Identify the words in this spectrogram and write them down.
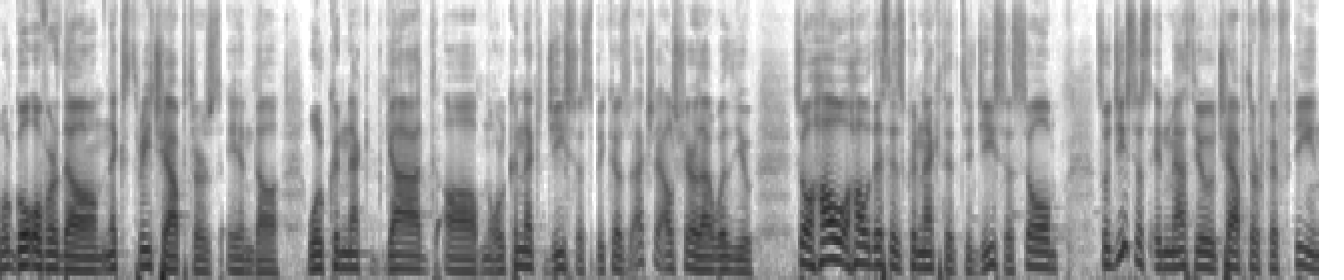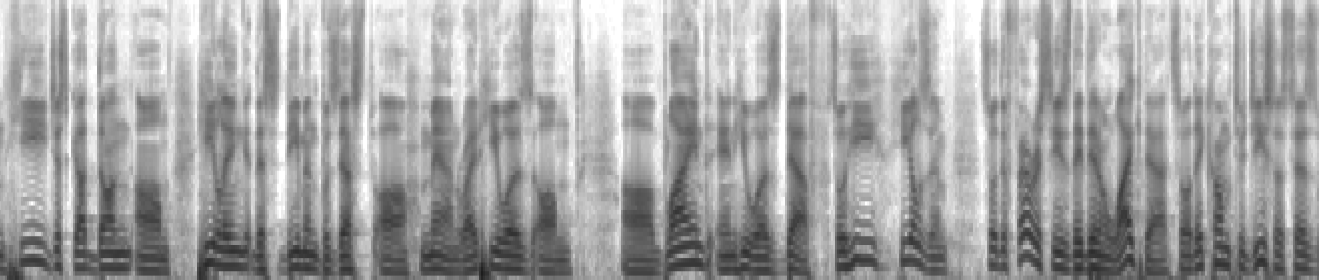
we'll go over the um, next three chapters and uh, we'll connect God, um, we'll connect Jesus because actually I'll share that with you. So how how this is connected to Jesus? So so Jesus in Matthew chapter 15, he just got done um, healing this demon-possessed uh, man, right? He was um, uh, blind and he was deaf. So he heals him. So the Pharisees they didn't like that. So they come to Jesus says,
